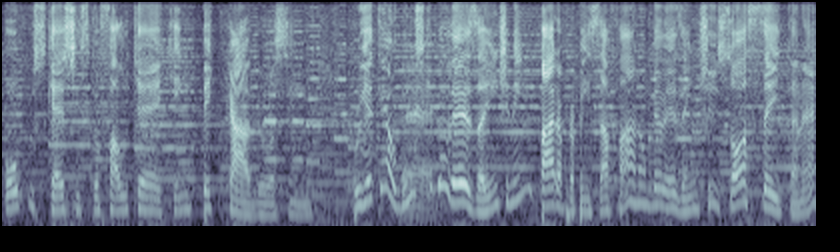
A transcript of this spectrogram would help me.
poucos castings que eu falo que é, que é impecável, assim. Porque tem alguns É. que, beleza, a gente nem para pra pensar, fala, ah, não, beleza, a gente só aceita, né?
